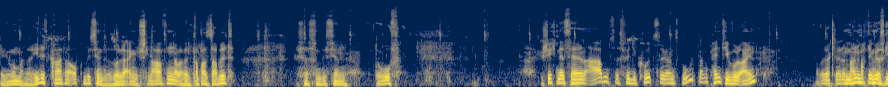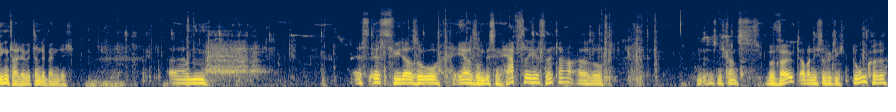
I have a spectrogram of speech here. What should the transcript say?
Der junge Mann redet gerade auch ein bisschen. Der soll ja eigentlich schlafen, aber wenn Papa sabbelt, ist das ein bisschen doof. Geschichten erzählen abends ist für die Kurze ganz gut, dann pennt die wohl ein. Aber der kleine Mann macht irgendwie das Gegenteil, der wird dann lebendig. Ähm, es ist wieder so eher so ein bisschen herbstliches Wetter. Also es ist nicht ganz bewölkt, aber nicht so wirklich dunkel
